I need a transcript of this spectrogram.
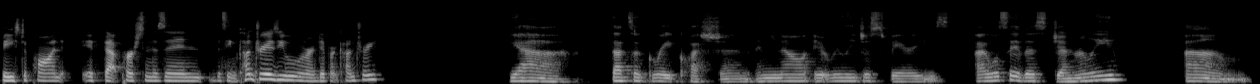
based upon if that person is in the same country as you or a different country? Yeah, that's a great question. And you know, it really just varies. I will say this generally um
